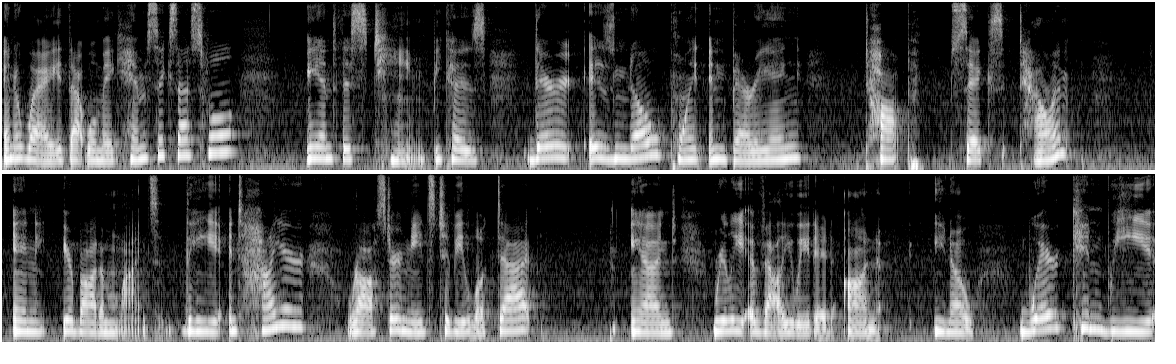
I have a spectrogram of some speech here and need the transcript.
in a way that will make him successful and this team because there is no point in burying top six talent in your bottom lines. The entire roster needs to be looked at and really evaluated on, you know, where can we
